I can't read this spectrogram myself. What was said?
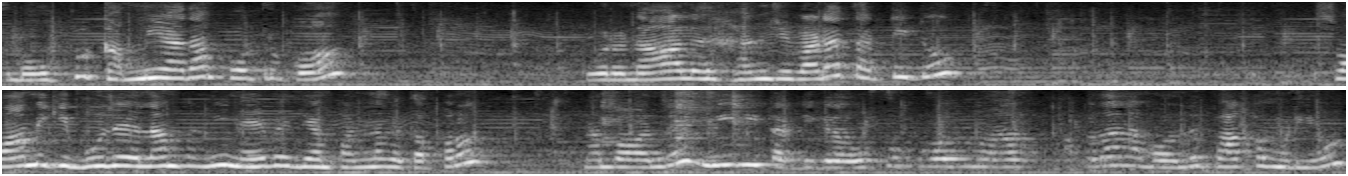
நம்ம உப்பு கம்மியாக தான் போட்டிருக்கோம். ஒரு நாலு அஞ்சு வடை தட்டிட்டும் சுவாமிக்கு பூஜை எல்லாம் பண்ணி நைவேத்தியம் பண்ணதுக்கப்புறம் நம்ம வந்து மீதி தட்டிக்கலாம். உப்பு போதுமா? அப்போதான் நம்ம வந்து பார்க்க முடியும்.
